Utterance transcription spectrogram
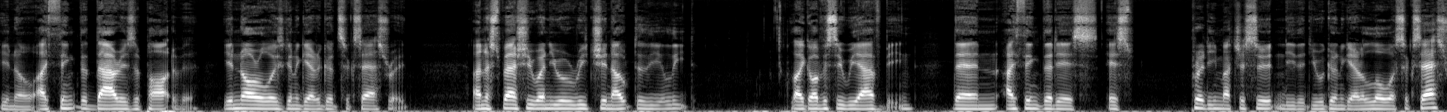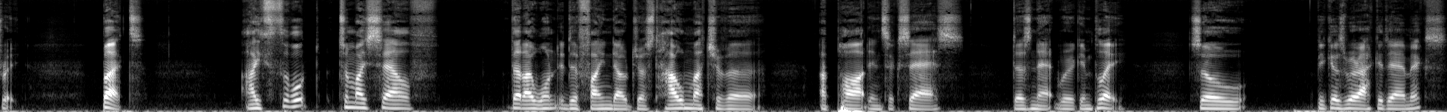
You know, I think that that is a part of it. You're not always going to get a good success rate, and especially when you are reaching out to the elite, like obviously we have been. Then I think that it's it's pretty much a certainty that you were going to get a lower success rate. But I thought to myself that I wanted to find out just how much of a a part in success does networking play. So because we're academics,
